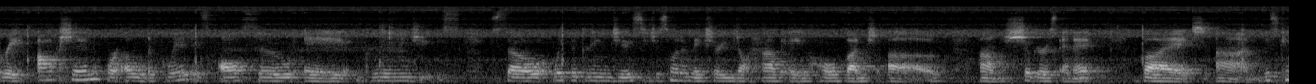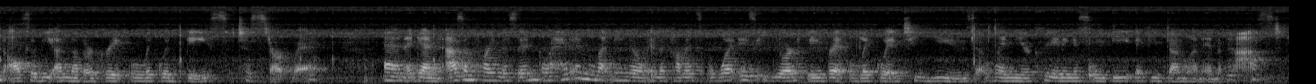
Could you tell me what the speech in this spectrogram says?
great option for a liquid is also a green juice. So with the green juice, you just want to make sure you don't have a whole bunch of um, sugars in it. But um, this can also be another great liquid base to start with. And again, as I'm pouring this in, go ahead and let me know in the comments what is your favorite liquid to use when you're creating a smoothie if you've done one in the past.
